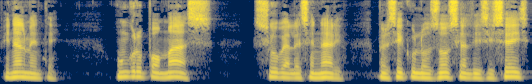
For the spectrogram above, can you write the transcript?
Finalmente, un grupo más sube al escenario, versículos 12 al 16,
